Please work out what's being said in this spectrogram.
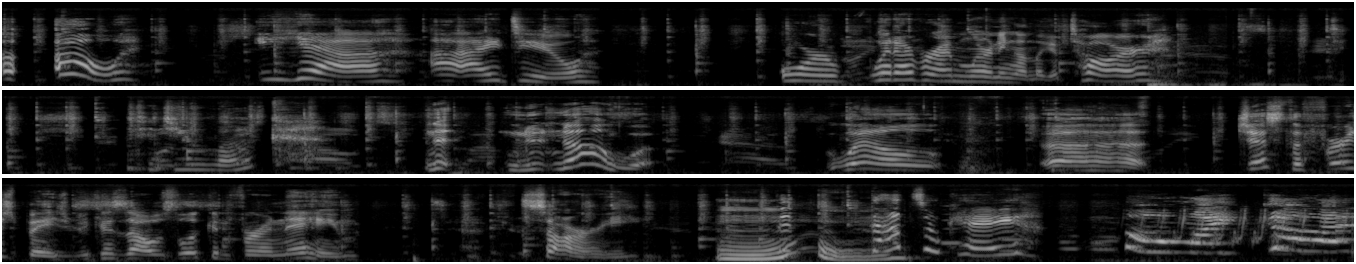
Uh, oh, yeah, I, I do. Or whatever I'm learning on the guitar. Did you look? N- n- no. Well, uh, just the first page because I was looking for a name. Sorry. Mm. That's okay. Oh my god!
